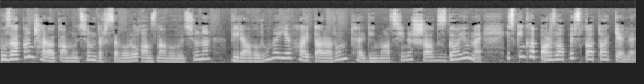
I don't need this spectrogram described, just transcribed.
Հուզական չարակամություն դրսևորող անznավորությունը վիրավորում է եւ հայտարարում, թե դիմացինը շատ զգայուն է, իսկ ինքը պարզապես կատակել է։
